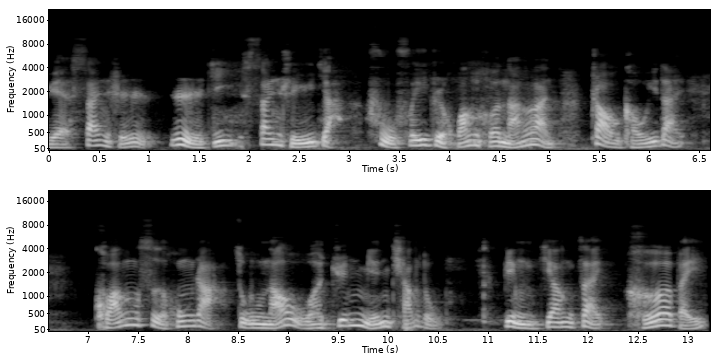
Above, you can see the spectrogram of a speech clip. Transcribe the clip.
月三十日，日机三十余架复飞至黄河南岸赵口一带，狂肆轰炸，阻挠我军民强渡，并将在河北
